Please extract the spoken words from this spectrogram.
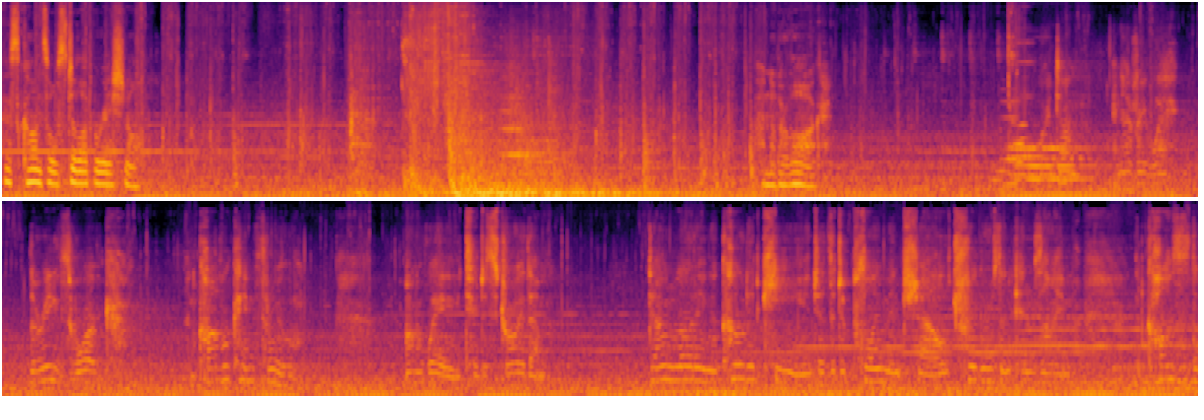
This console's still operational. Another log. We're done in every way. The wreaths work, and Cobble came through on a way to destroy them. Downloading a coded key into the deployment shell triggers an enzyme that causes the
